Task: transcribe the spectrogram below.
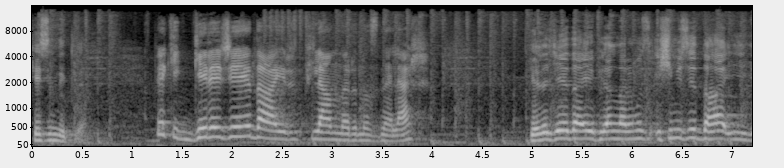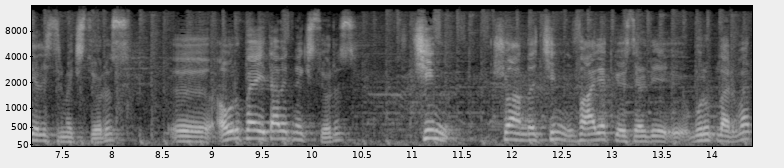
Kesinlikle. Peki geleceğe dair planlarınız neler? Geleceğe dair planlarımız işimizi daha iyi geliştirmek istiyoruz. Ee, Avrupa'ya hitap etmek istiyoruz. Çin Şu anda Çin faaliyet gösterdiği e, gruplar var.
